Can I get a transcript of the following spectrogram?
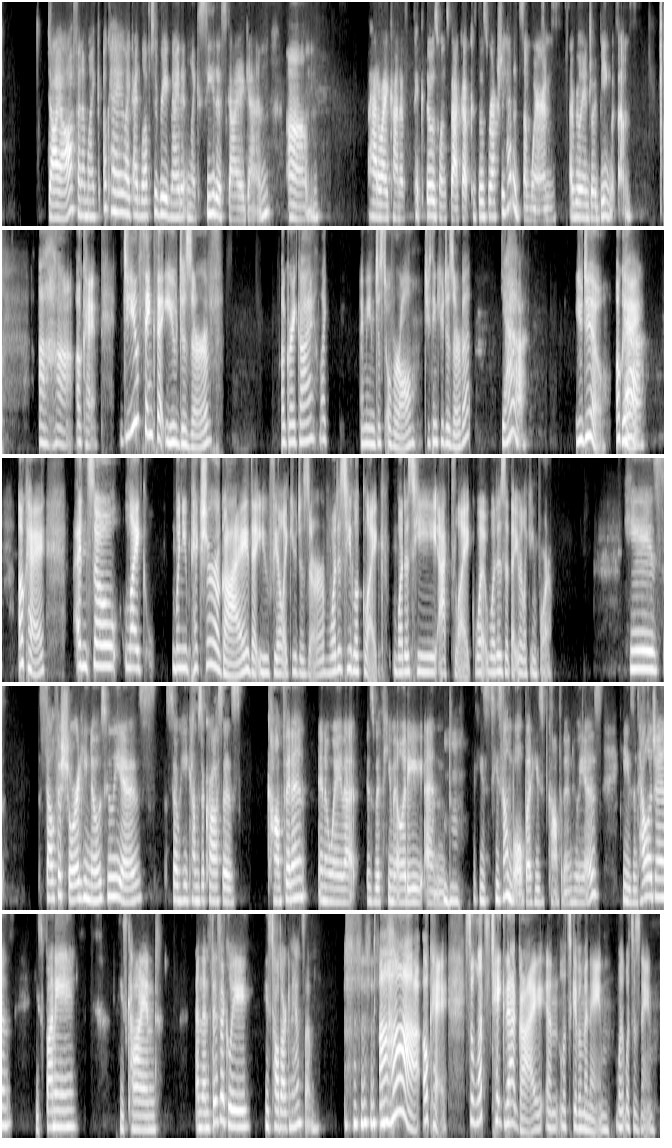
die off and i'm like okay like i'd love to reignite it and like see this guy again um how do I kind of pick those ones back up? Because those were actually headed somewhere and I really enjoyed being with them. Uh huh. Okay. Do you think that you deserve a great guy? Like, I mean, just overall, do you think you deserve it? Yeah. You do? Okay. Yeah. Okay. And so, like, when you picture a guy that you feel like you deserve, what does he look like? What does he act like? What what is it that you're looking for? He's self-assured, he knows who he is, so he comes across as confident in a way that is with humility and mm-hmm. he's he's humble, but he's confident in who he is. He's intelligent, he's funny, he's kind, and then physically, he's tall, dark and handsome uh-huh. Okay. So let's take that guy and let's give him a name. What, what's his name?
